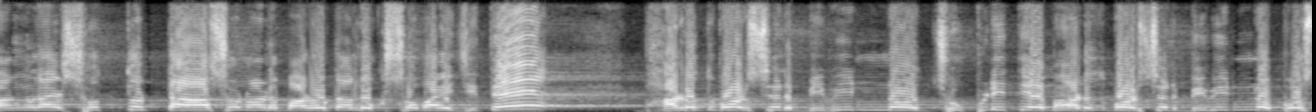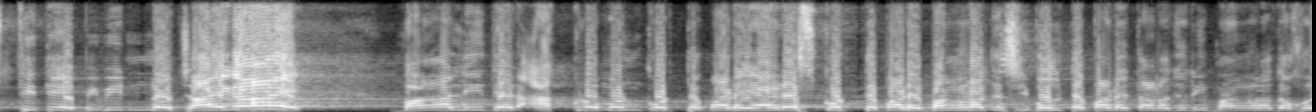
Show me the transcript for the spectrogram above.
বাংলায় সত্তরটা আসন আর বারোটা লোকসভায় জিতে, ভারতবর্ষের বিভিন্ন ঝুপড়িতে, ভারতবর্ষের বিভিন্ন বস্তিতে, বিভিন্ন জায়গায় বাঙালিদের আক্রমণ করতে পারে অ্যারেস্ট করতে পারে, বাংলাদেশি বলতে পারে, তারা যদি বাংলা দখল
